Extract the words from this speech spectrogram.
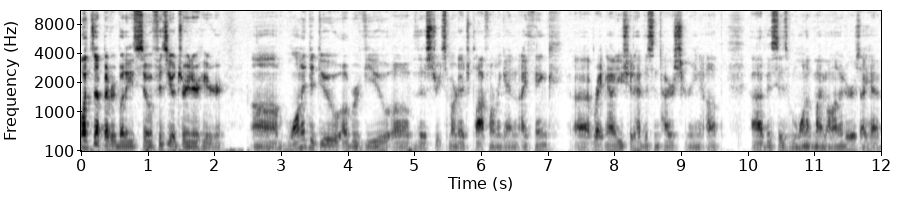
What's up, everybody? So, PhysioTrader here. Um, wanted to do a review of the Street Smart Edge platform again. I think uh, right now you should have this entire screen up. Uh, this is one of my monitors. I have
